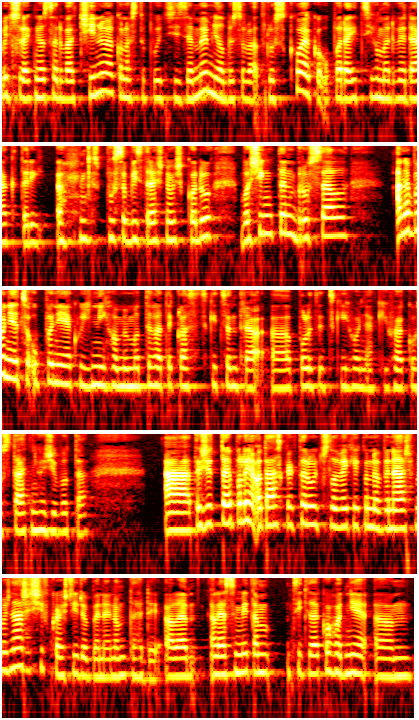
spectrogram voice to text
by člověk měl sledovat Čínu jako nastupující zemi, měl by sledovat Rusko jako upadajícího medvěda, který způsobí strašnou škodu, Washington, Brusel, a nebo něco úplně jako jiného, mimo tyhle ty klasické centra uh, politického nějakého jako státního života. A takže to je podle mě otázka, kterou člověk jako novinář možná řeší v každé době, nejenom tehdy, ale, ale já jsem ji tam cítila jako hodně um,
